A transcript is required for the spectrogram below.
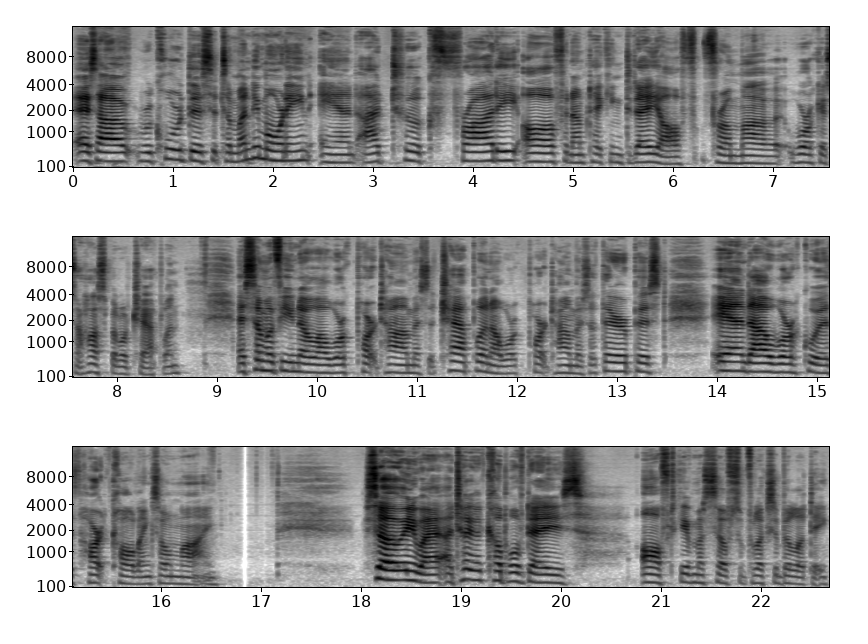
As I record this, it's a Monday morning, and I took Friday off, and I'm taking today off from my work as a hospital chaplain. As some of you know, I work part time as a chaplain, I work part time as a therapist, and I work with Heart Callings online. So, anyway, I took a couple of days off to give myself some flexibility.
